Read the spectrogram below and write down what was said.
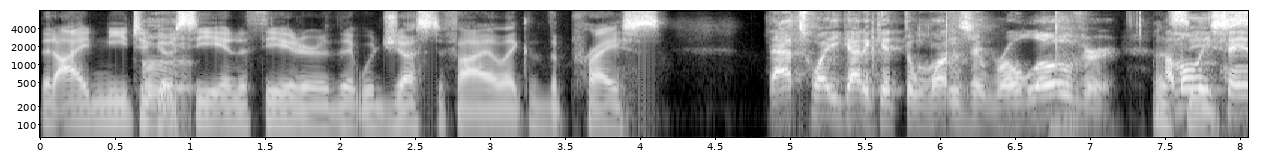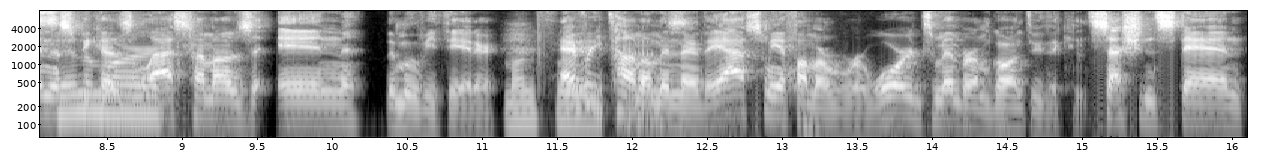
that I need to go Mm. see in a theater that would justify like the price That's why you got to get the ones that roll over. Let's I'm only saying this because the last time I was in the movie theater, monthly every time I'm in there, they ask me if I'm a rewards member. I'm going through the concession stand.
